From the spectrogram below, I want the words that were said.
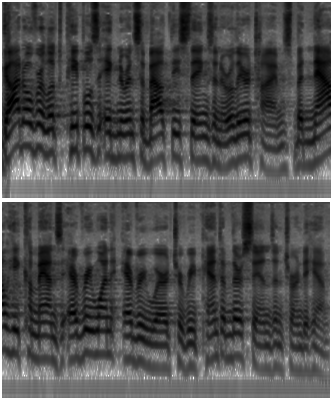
God overlooked people's ignorance about these things in earlier times, but now he commands everyone everywhere to repent of their sins and turn to him.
